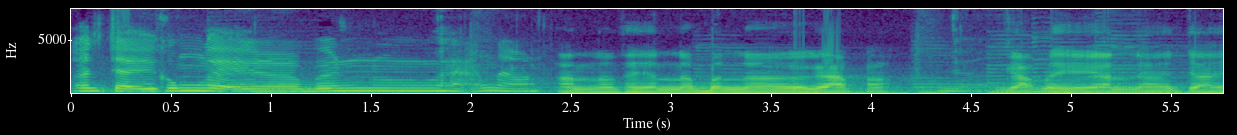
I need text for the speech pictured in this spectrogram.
anh chạy công nghệ bên hãng nào? Anh thì anh bên ờ, Grab á. Dạ. Grab thì anh ờ, chạy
